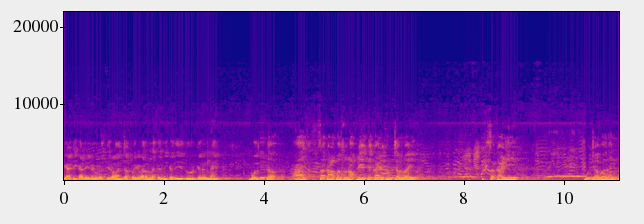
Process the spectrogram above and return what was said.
या ठिकाणी निवृत्तीरावांच्या परिवाराला त्यांनी कधी दूर केलेलं नाही. बोलतं आज सकाळपासून आपल्या इथे कार्यक्रम चालू आहे. सकाळी पूज्य भदंत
